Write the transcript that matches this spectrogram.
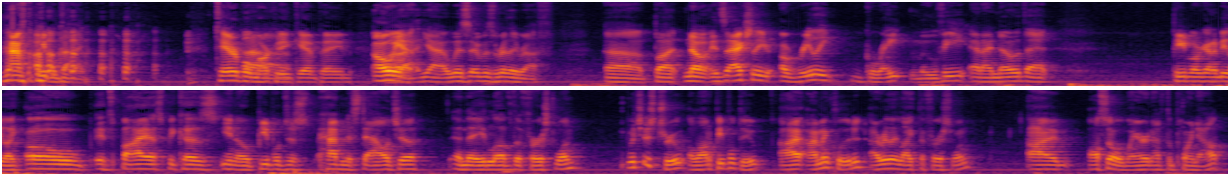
Half the people died. Terrible marketing campaign. Oh Uh, yeah, yeah. It was it was really rough. Uh, but no, it's actually a really great movie, and I know that people are going to be like, "Oh, it's biased because you know people just have nostalgia and they love the first one," which is true. A lot of people do. I, I'm included. I really like the first one. I'm also aware enough to point out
